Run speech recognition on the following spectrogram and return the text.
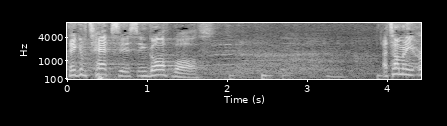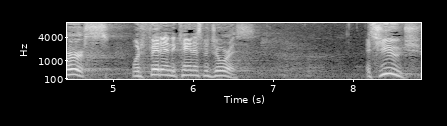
think of Texas in golf balls. That's how many Earths would fit into Canis Majoris. It's huge.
